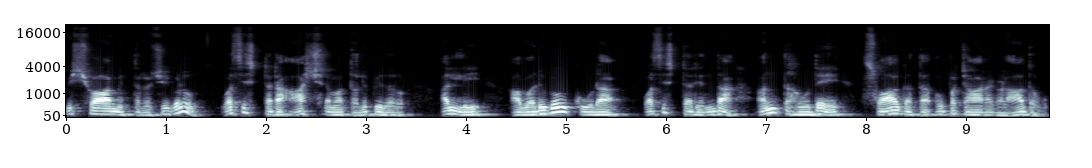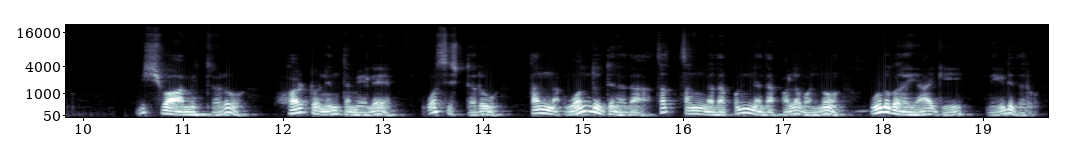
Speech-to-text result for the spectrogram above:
ವಿಶ್ವಾಮಿತ್ರ ಋಷಿಗಳು ವಸಿಷ್ಠರ ಆಶ್ರಮ ತಲುಪಿದರು. ಅಲ್ಲಿ ಅವರಿಗೂ ಕೂಡ ವಸಿಷ್ಠರಿಂದ ಅಂತಹುದೇ ಸ್ವಾಗತ ಉಪಚಾರಗಳಾದವು. ವಿಶ್ವಾಮಿತ್ರರು ಹೊರಟು ನಿಂತ ಮೇಲೆ ವಸಿಷ್ಠರು ತನ್ನ ಒಂದು ದಿನದ ಸತ್ಸಂಗದ ಪುಣ್ಯದ ಫಲವನ್ನು ಉಡುಗೊರೆಯಾಗಿ ನೀಡಿದರು.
